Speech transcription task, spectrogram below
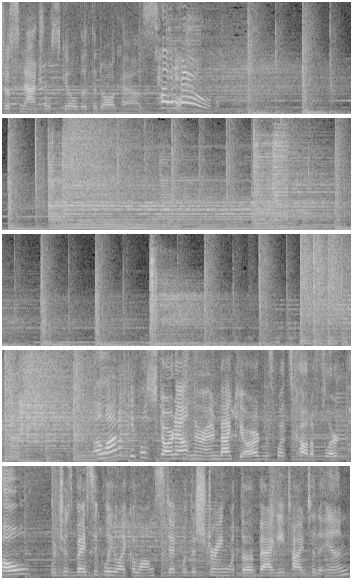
just natural skill that the dog has. Tally-ho! A lot of people start out in their own backyard with what's called a flirt pole, which is basically like a long stick with a string with a baggie tied to the end.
